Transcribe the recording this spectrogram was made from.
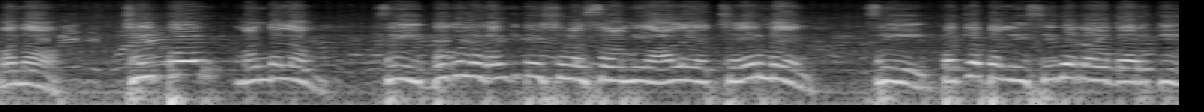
మన చీపూర్ మండలం శ్రీ బుగులు వెంకటేశ్వర స్వామి ఆలయ చైర్మన్ శ్రీ పెట్లపల్లి శ్రీధర్రావు గారికి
